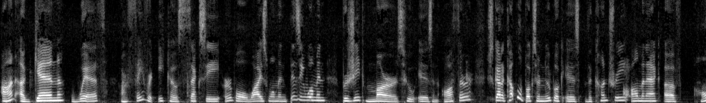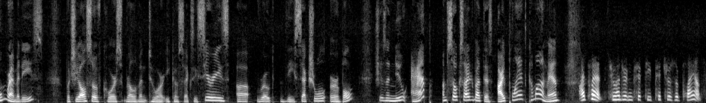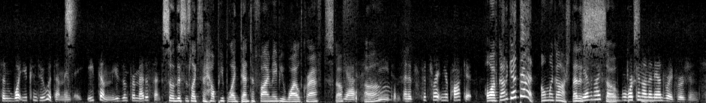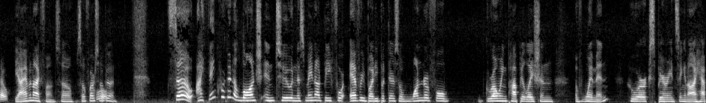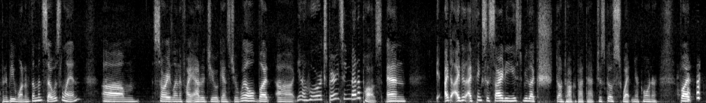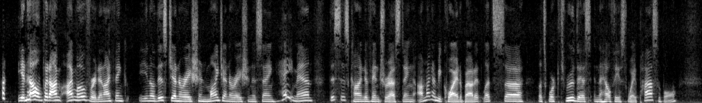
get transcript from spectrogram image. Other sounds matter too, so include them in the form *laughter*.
On again with our favorite eco sexy herbal wise woman, busy woman, Brigitte Mars, who is an author. She's got a couple of books. Her new book is The Country Almanac of Home Remedies, but she also, of course, relevant to our eco sexy series, uh, wrote The Sexual Herbal. She has a new app. I'm so excited about this. I plant? come on, man. I plant 250 pictures of plants and what you can do with them and eat them, use them for medicine. So this is like to help people identify maybe wildcraft stuff. Yes, oh. indeed. And it fits right in your pocket. Oh, I've got to get that. Oh my gosh, that if is you have an iPhone, so. we're working on an Android version, so Yeah, I have an iPhone, so so far so good. So I think we're going to launch into, and this may not be for everybody, but there's a wonderful growing population of women who are experiencing, and I happen to be one of them, and so is Lynn. Um, sorry, Lynn, if I outed you against your will, but uh, you know who are experiencing menopause, and I, I, I think society used to be like, shh, don't talk about that. Just go sweat in your corner. But *laughs* you know, but I'm I'm over it, and I think you know this generation, my generation, is saying, hey, man, this is kind of interesting. I'm not going to be quiet about it. Let's uh, let's work through this in the healthiest way possible.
